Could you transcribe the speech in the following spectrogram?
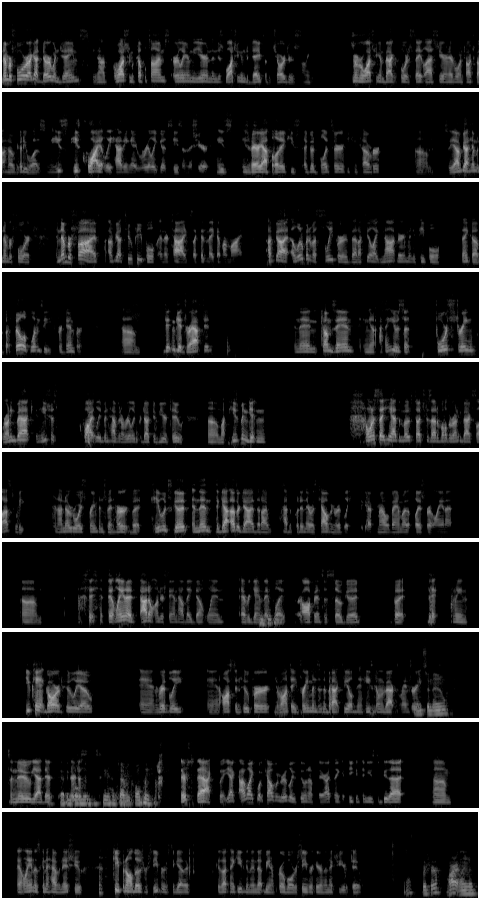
number 4, I got Derwin James. You know, I watched him a couple times earlier in the year and then just watching him today for the Chargers. I mean, remember watching him back at Florida State last year, and everyone talked about how good he was. And he's he's quietly having a really good season this year. He's he's very athletic. He's a good blitzer. He can cover. Um, so yeah, I've got him at number four. And number five, I've got two people, and they're tied because I couldn't make up my mind. I've got a little bit of a sleeper that I feel like not very many people think of, but Philip Lindsay for Denver. Um, didn't get drafted, and then comes in, and you know I think he was a fourth string running back, and he's just quietly been having a really productive year too. Um, he's been getting, I want to say he had the most touches out of all the running backs last week, and I know Royce Freeman's been hurt, but he looks good. And then the guy, other guy that I had to put in there was Calvin Ridley, the guy from Alabama that plays for Atlanta. And um, Atlanta, I don't understand how they don't win every game they play. Their offense is so good, but they, I mean, you can't guard Julio and Ridley and Austin Hooper. Devonta Freeman's in the backfield, and he's coming back from injury. And Sanu. It's a new, yeah, they're Tevin They're just- Coleman. Yeah, Tevin Coleman. they're stacked. But yeah, I like what Calvin Ridley's doing up there. I think if he continues to do that, um, Atlanta's going to have an issue keeping all those receivers together because I think he's going to end up being a Pro Bowl receiver here in the next year or two. Yeah, for sure. All right, Landon.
